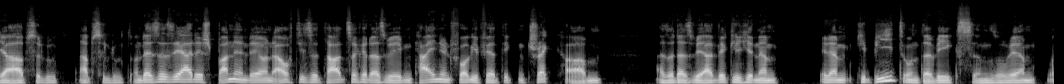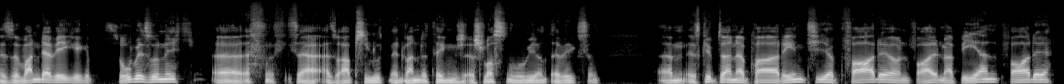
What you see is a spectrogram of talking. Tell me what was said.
Ja, absolut, absolut. Und das ist ja das Spannende und auch diese Tatsache, dass wir eben keinen vorgefertigten Track haben. Also, dass wir ja wirklich in einem, in einem Gebiet unterwegs sind. So, wir haben, also Wanderwege gibt es sowieso nicht. Äh, ist ja also absolut nicht wandertechnisch erschlossen, wo wir unterwegs sind. Ähm, es gibt dann ein paar Rentierpfade und vor allem auch Bärenpfade,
